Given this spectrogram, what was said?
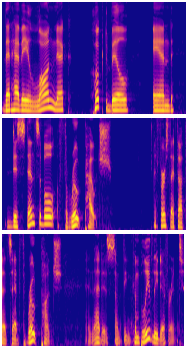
that have a long neck, hooked bill, and distensible throat pouch. At first, I thought that said throat punch, and that is something completely different.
